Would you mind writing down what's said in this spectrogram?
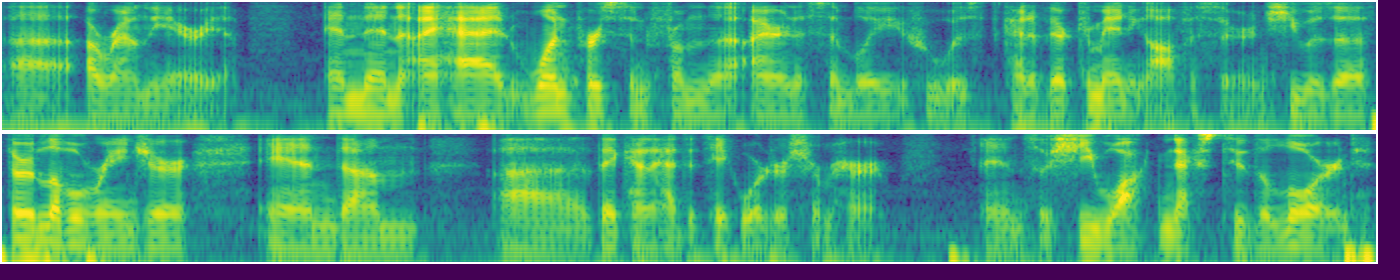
uh, around the area and then I had one person from the Iron Assembly who was kind of their commanding officer, and she was a third level ranger, and um, uh, they kind of had to take orders from her. And so she walked next to the Lord,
